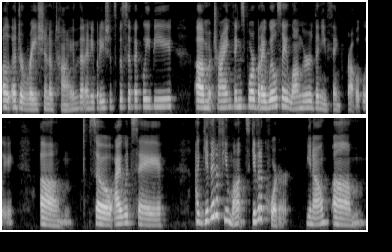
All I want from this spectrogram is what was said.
a, a duration of time that anybody should specifically be um trying things for, but I will say longer than you think probably. Um so I would say I give it a few months, give it a quarter, you know? Um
